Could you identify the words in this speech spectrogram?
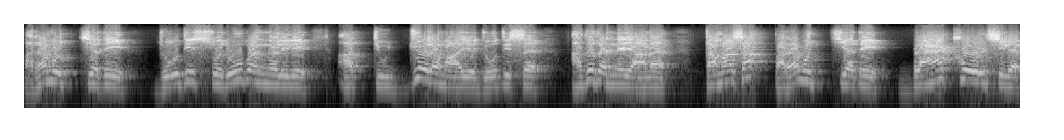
പരമുച്യത്തെ ജ്യോതിസ്വരൂപങ്ങളിലെ അത്യുജ്വലമായ ജ്യോതിസ് അത് തന്നെയാണ്. തമസ പരമുച്യത്തെ ബ്ലാക്ക് ഹോൾസിൽ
